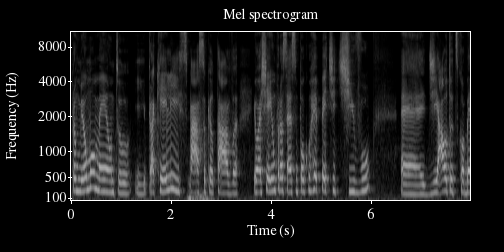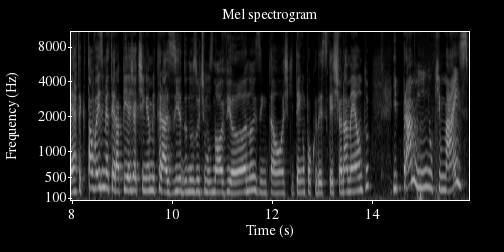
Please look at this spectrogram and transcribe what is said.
para o meu momento e para aquele espaço que eu tava, eu achei um processo um pouco repetitivo é, de autodescoberta, que talvez minha terapia já tinha me trazido nos últimos nove anos, então acho que tem um pouco desse questionamento. E para mim, o que mais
